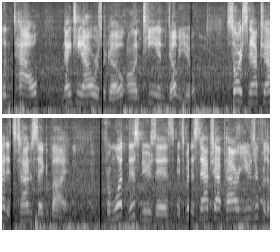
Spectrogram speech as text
Carissa Lintao 19 hours ago on TNW. Sorry Snapchat, it's time to say goodbye. From what this news is, it's been a Snapchat power user for the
